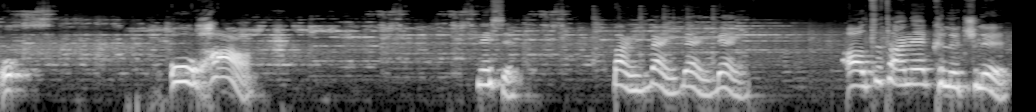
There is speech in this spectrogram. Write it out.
O Oha! Neyse. Bang bang bang bang. 6 tane kılıçlı.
